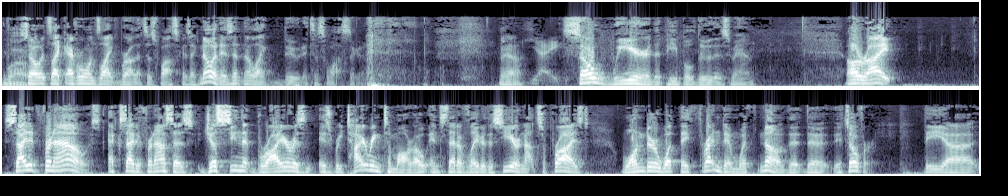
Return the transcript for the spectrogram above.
Wow. So it's like everyone's like, "Bro, that's a swastika." He's like, "No, it isn't." And they're like, "Dude, it's a swastika." yeah. Yikes. So weird that people do this, man. All right. Cited for now. Excited for now says, just seen that Breyer is, is retiring tomorrow instead of later this year. Not surprised. Wonder what they threatened him with. No, the, the, it's over. The, uh,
